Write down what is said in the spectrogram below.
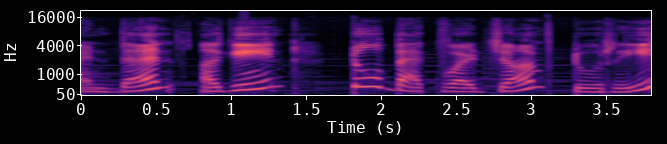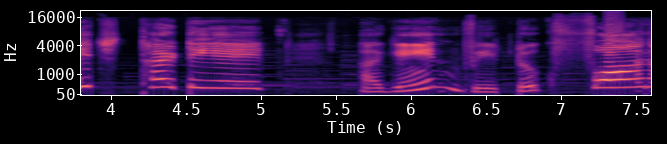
and then again two backward jump to reach 38. Again we took four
